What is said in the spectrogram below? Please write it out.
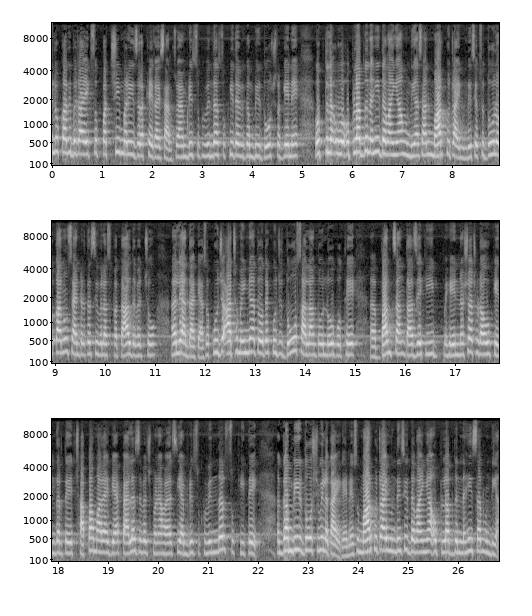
ਲੋਕਾਂ ਦੀ ਬਜਾਏ 125 ਮਰੀਜ਼ ਰੱਖੇ ਗਏ ਸਨ। ਸੋ ਐਮਡੀ ਸੁਖਵਿੰਦਰ ਸੁਖੀ ਦੇ ਗੰਭੀਰ ਦੋਸ਼ ਲੱਗੇ ਨੇ। ਉਪਲਬਧ ਨਹੀਂ ਦਵਾਈਆਂ ਹੁੰਦੀਆਂ ਸਨ, ਮਾਰ ਕੁਟਾਈ ਹੁੰਦੀ ਸੀ। 102 ਲੋਕਾਂ ਨੂੰ ਸੈਂਟਰ ਤੇ ਸਿਵਲ ਹਸਪਤਾਲ ਦੇ ਵਿੱਚੋਂ ਲਿਆਂਦਾ ਗਿਆ। ਸੋ ਕੁਝ 8 ਮਹੀਨਿਆਂ ਤੋਂ ਤੇ ਕੁਝ 2 ਸਾਲਾਂ ਤੋਂ ਲੋਕ ਉੱਥੇ ਬੰਦ ਸਨ। ਤਾਜ਼ੇ ਕਿ ਇਹ ਨਸ਼ਾ ਛੁਡਾਊ ਕੇਂਦਰ ਤੇ ਛਾਪਾ ਮਾਰਿਆ ਗਿਆ। ਪੈਲੇਸ ਦੇ ਵਿੱਚ ਬਣਿਆ ਹੋਇਆ ਸੀ ਐਮਡੀ ਸੁਖਵਿੰਦਰ ਸੁਖੀ ਤੇ ਗੰਭੀਰ ਦੋਸ਼ ਵੀ ਲਗਾਏ ਗਏ ਨੇ। ਸੋ ਮਾਰ ਕੁਟਾਈ ਹੁੰਦੀ ਸੀ, ਦਵਾਈਆਂ ਉਪਲਬਧ ਨਹੀਂ ਸਨ ਹੁੰਦੀਆਂ।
